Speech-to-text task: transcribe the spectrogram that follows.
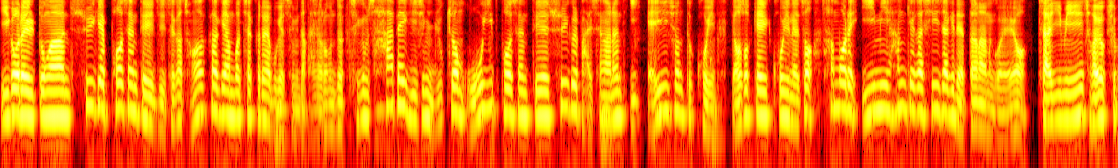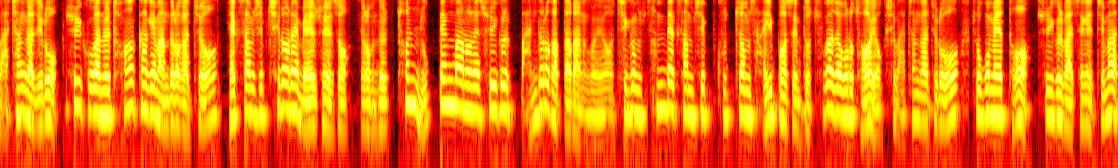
이 거래일 동안 수익의 퍼센테이지 제가 정확하게 한번 체크를 해보겠습니다. 자, 여러분들 지금 426.52%의 수익을 발생하는 이 에이션트 코인 6개의 코인에서 3월에 이미 한 개가 시작 이 됐다는 거예요. 자 이미 저 역시 마찬가지로 수익 구간을 정확하게 만들어 갔죠. 137원에 매수해서 여러분들 1,600만 원의 수익을 만들어 갔다라는 거예요. 지금 339.42% 추가적으로 저 역시 마찬가지로 조금의 더 수익을 발생했지만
